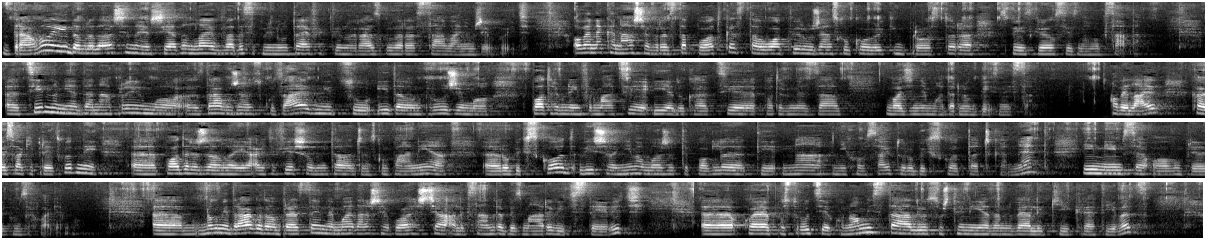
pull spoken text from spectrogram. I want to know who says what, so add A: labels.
A: Zdravo i dobrodošli na još jedan live 20 minuta efektivnog razgovora sa Vanjom Živković. Ovo je neka naša vrsta podcasta u okviru ženskog coworking prostora Space Girls iz Novog Sada. E, cilj nam je da napravimo e, zdravu žensku zajednicu i da vam pružimo potrebne informacije i edukacije potrebne za vođenje modernog biznisa. Ovaj live, kao i svaki prethodni, e, podržala je Artificial Intelligence kompanija Rubik's Code. Više o njima možete pogledati na njihovom sajtu rubikscode.net i mi im se ovom prilikom zahvaljujemo. Um, mnogo mi je drago da vam predstavim da je moja današnja gošća Aleksandra Bezmarević-Stević, uh, koja je po struci ekonomista, ali u suštini jedan veliki kreativac.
